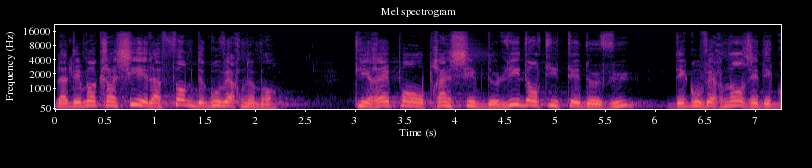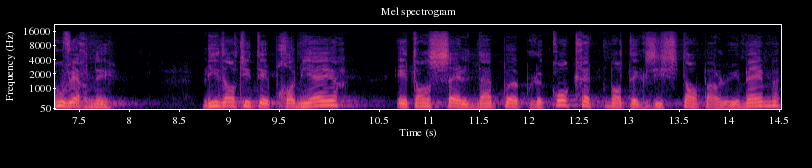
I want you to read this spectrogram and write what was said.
La démocratie est la forme de gouvernement qui répond au principe de l'identité de vue des gouvernants et des gouvernés. L'identité première étant celle d'un peuple concrètement existant par lui-même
